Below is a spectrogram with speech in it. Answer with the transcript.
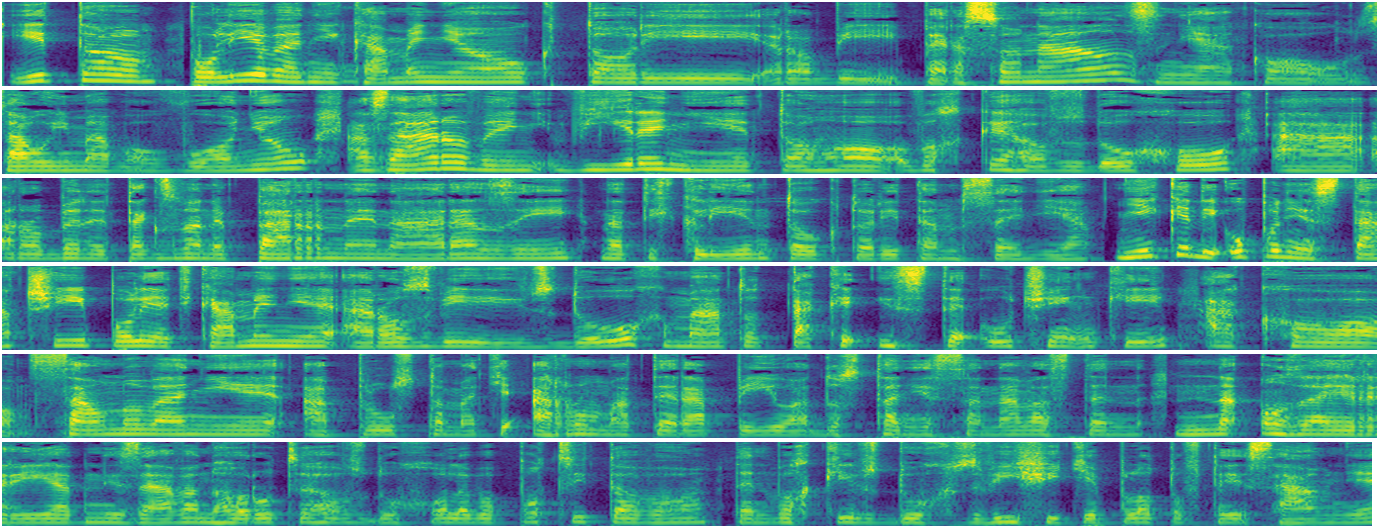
Je to polievanie kameňov, ktorý robí personál s nejakou zaujímavou vôňou a zároveň výrenie toho vlhkého vzduchu a robené tzv. parné nárazy na tých klientov, ktorí tam sedia. Niekedy úplne stačí poliať kamene a rozvíjiť vzduch, má to také isté účinky ako saunovanie a plus tam máte aromaterapiu a dostane sa na vás ten naozaj riadny závan horúceho vzduchu, lebo pocitovo ten vlhký vzduch zvýši teplotu v tej saune,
